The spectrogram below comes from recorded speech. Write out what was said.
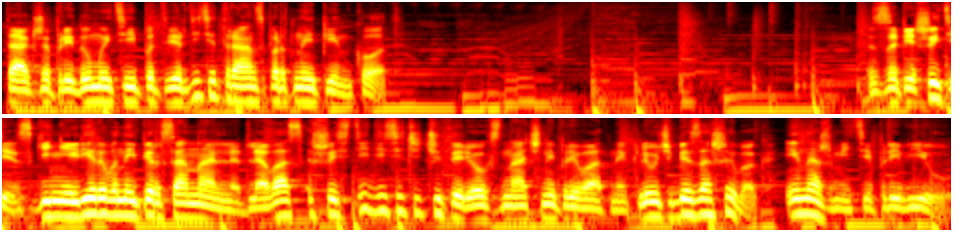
Также придумайте и подтвердите транспортный пин-код. Запишите сгенерированный персонально для вас 64-значный приватный ключ без ошибок и нажмите «Превью».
